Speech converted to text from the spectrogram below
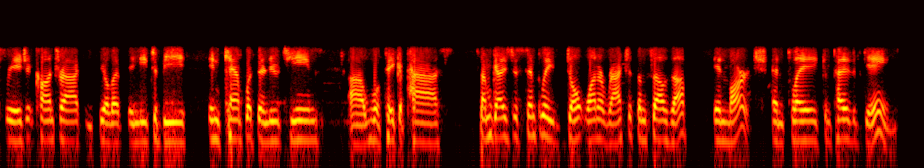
a free agent contract, and feel that they need to be in camp with their new teams, uh, will take a pass. Some guys just simply don't want to ratchet themselves up in March and play competitive games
